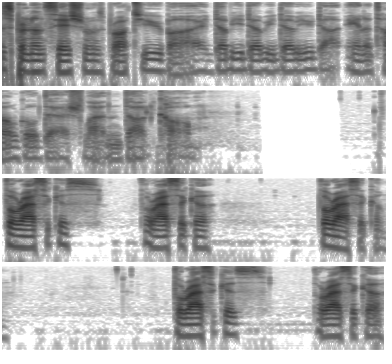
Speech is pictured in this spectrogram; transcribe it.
This pronunciation was brought to you by www.anatomical-latin.com. Thoracicus, thoracica, thoracicum. Thoracicus, thoracica,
